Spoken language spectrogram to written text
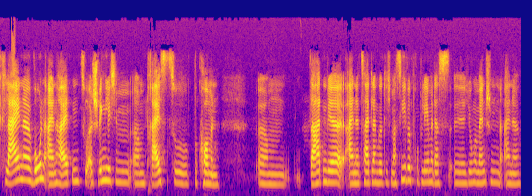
kleine Wohneinheiten zu erschwinglichem ähm, Preis zu bekommen. Ähm, da hatten wir eine Zeit lang wirklich massive Probleme, dass äh, junge Menschen eine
